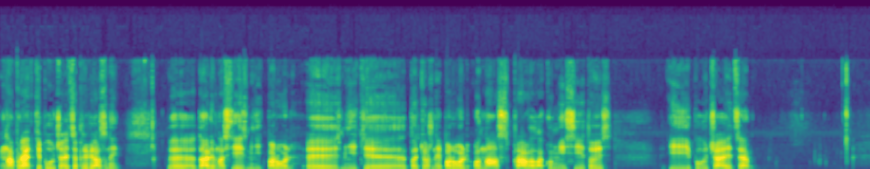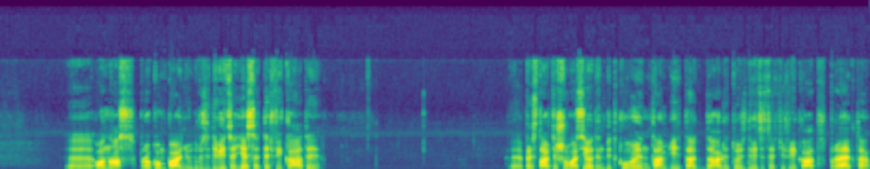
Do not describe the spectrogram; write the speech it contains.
на проєкті, виходить, прив'язаний. Е, Далі в нас є змініть пароль, е, змініть е, платіжний пароль, у нас правила комісії, то есть, і виходить, е, у нас про компанію, друзі. Дивіться, є сертифікати. Е, Представте, що у вас є один біткоін там і так далі. Тобто, дивіться, сертифікат проекту.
